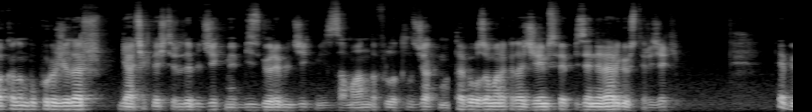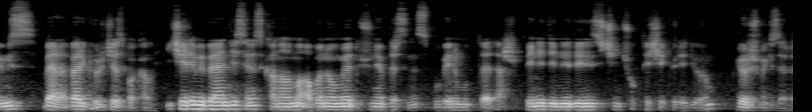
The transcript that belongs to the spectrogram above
Bakalım bu projeler gerçekleştirilebilecek mi? Biz görebilecek miyiz? Zamanında fırlatılacak mı? Tabii o zamana kadar James Webb bize neler gösterecek? Hepimiz beraber göreceğiz bakalım. İçeriğimi beğendiyseniz kanalıma abone olmayı düşünebilirsiniz. Bu beni mutlu eder. Beni dinlediğiniz için çok teşekkür ediyorum. Görüşmek üzere.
